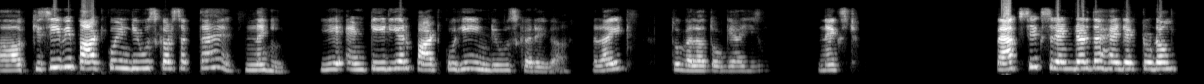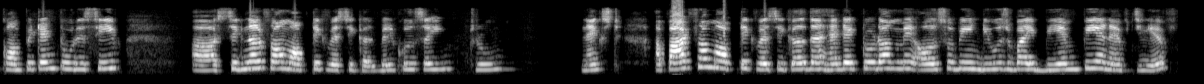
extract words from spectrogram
आ, किसी भी पार्ट को इंड्यूस कर सकता है? नहीं। ये एंटीरियर पार्ट को ही इंड्यूस करेगा। राइट तो गलत हो गया ये। Next pax six render the head ectoderm competent to receive signal from optic vesicle बिल्कुल सही। True next Apart from optic vesicle, the head ectoderm may also be induced by BMP and FGF.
